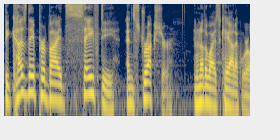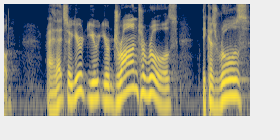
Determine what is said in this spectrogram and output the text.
because they provide safety and structure in an otherwise chaotic world. Right. That, so you're you, you're drawn to rules because rules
